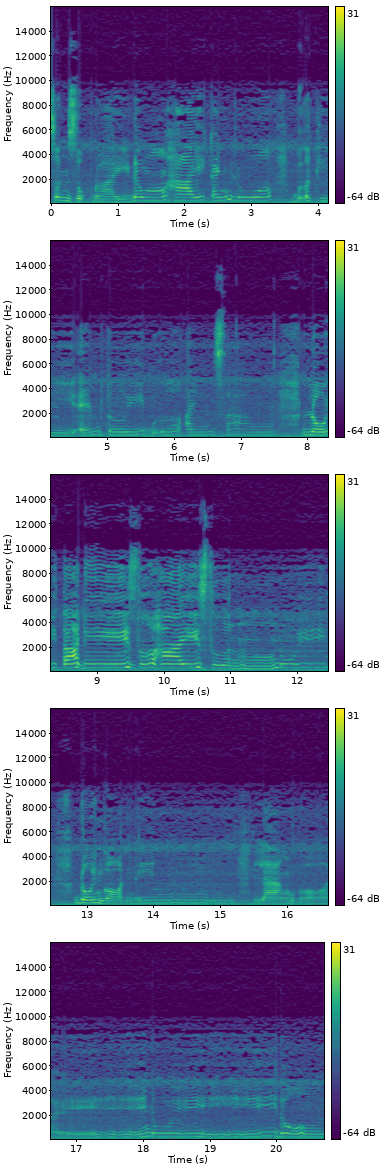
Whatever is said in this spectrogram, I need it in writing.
Xuân dục đoài đông hai cánh lúa. Bữa thì em tới, bữa anh sang. Lối ta đi giữa hai sườn núi, Đôi ngọn nên làng gọi núi đôi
